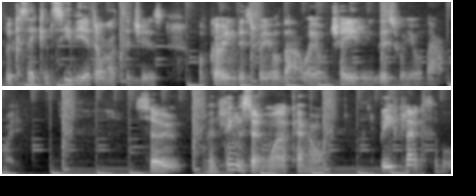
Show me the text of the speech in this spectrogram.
because they can see the advantages of going this way or that way or changing this way or that way. So when things don't work out, be flexible,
